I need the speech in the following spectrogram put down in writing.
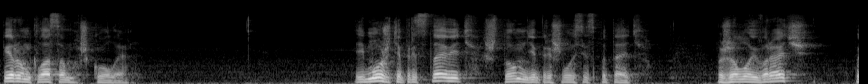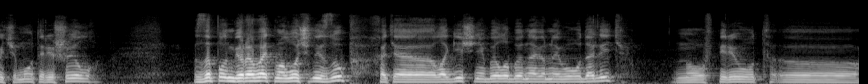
первым классом школы. И можете представить, что мне пришлось испытать. Пожилой врач почему-то решил запломбировать молочный зуб, хотя логичнее было бы, наверное, его удалить, но в период э,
